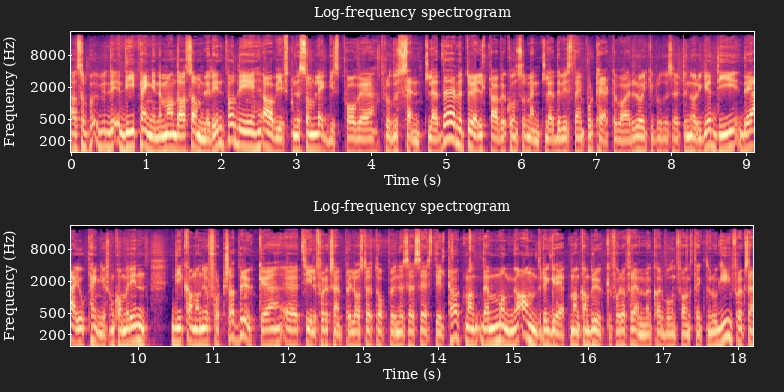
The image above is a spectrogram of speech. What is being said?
Altså, De pengene man da samler inn på de avgiftene som legges på ved produsentleddet, eventuelt da ved konsumentleddet hvis det er importerte varer og ikke produsert i Norge, de, det er jo penger som kommer inn. De kan man jo fortsatt bruke eh, til f.eks. å støtte opp under CCS-tiltak. Det er mange andre grep man kan bruke for å fremme karbonfangstteknologi. F.eks.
